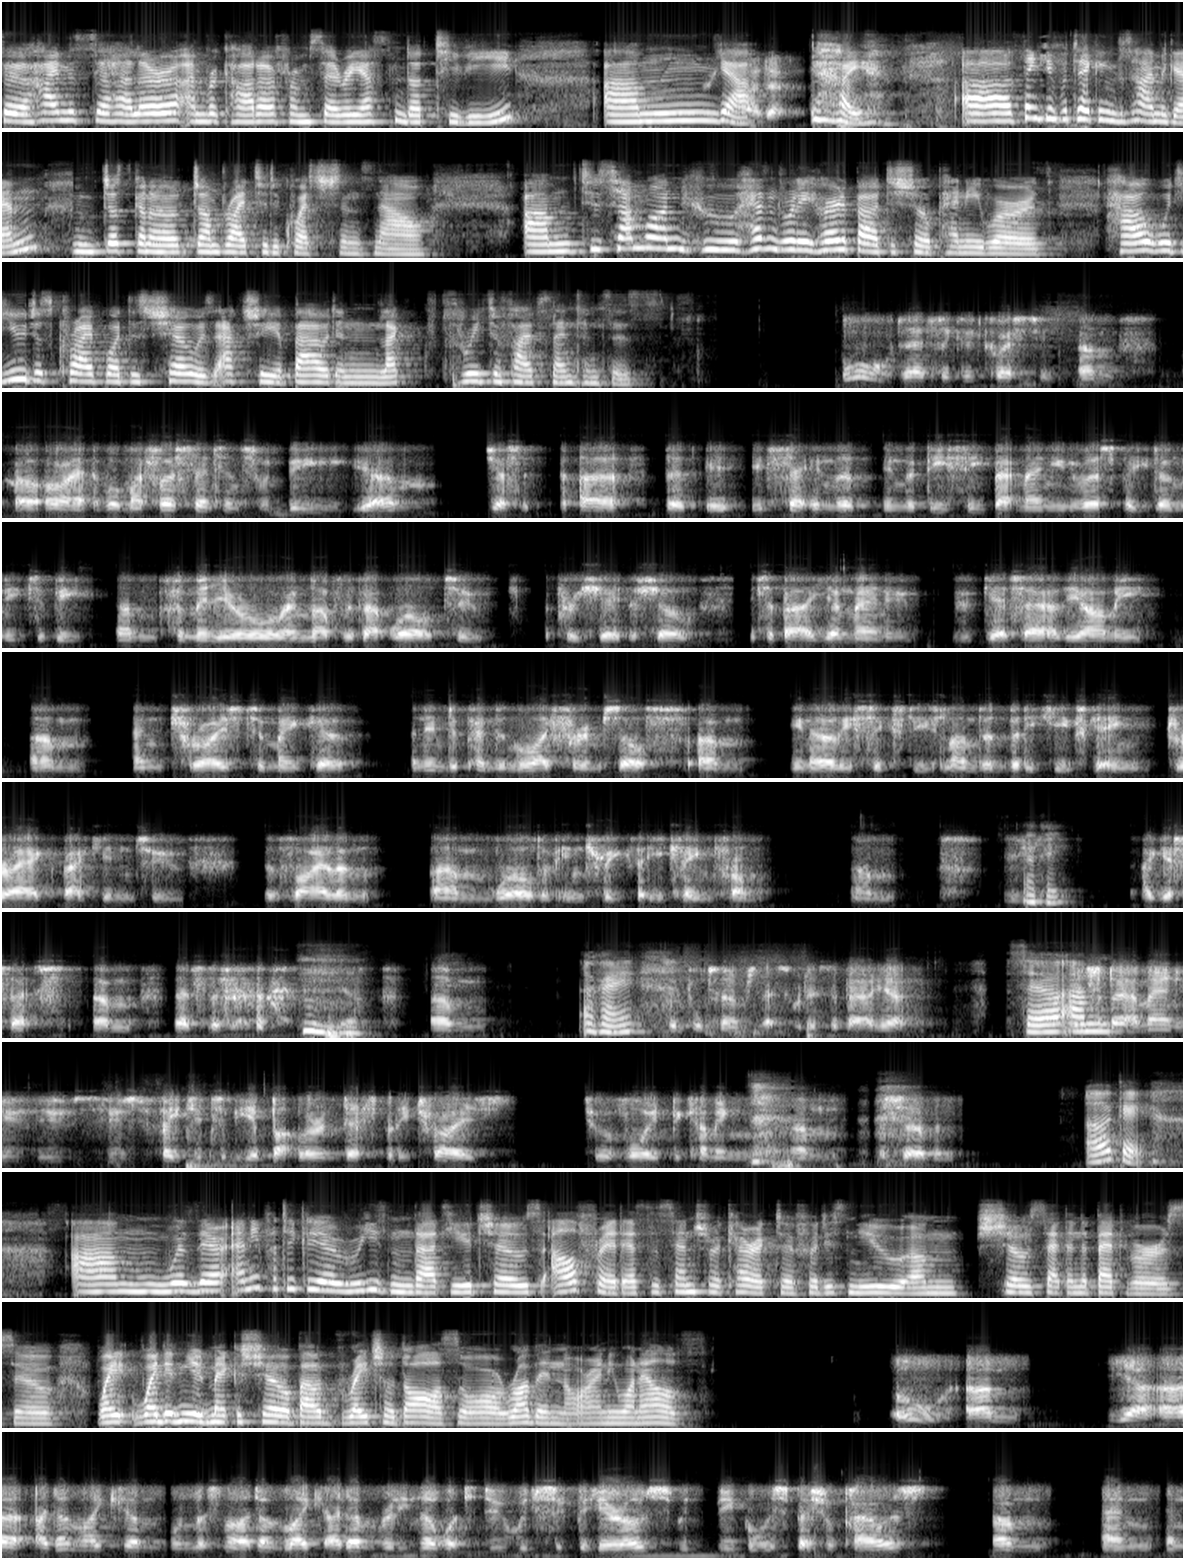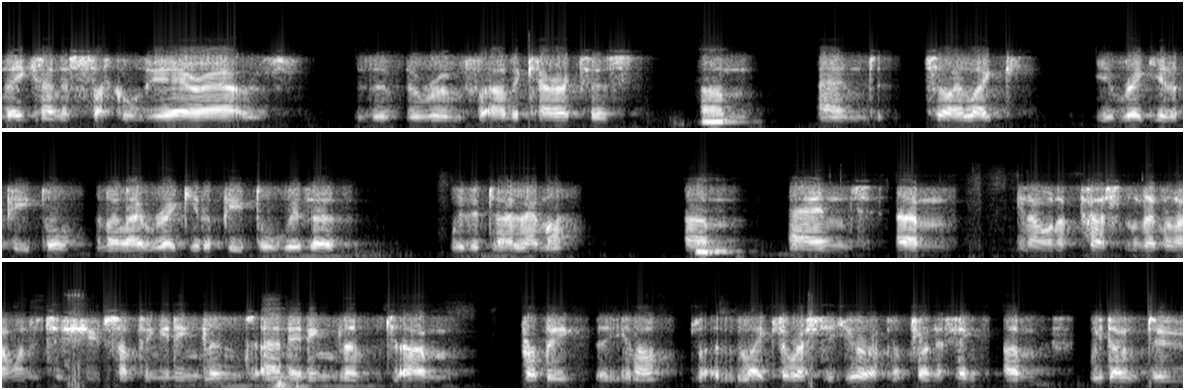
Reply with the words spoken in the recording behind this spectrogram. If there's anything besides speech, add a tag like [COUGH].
So, hi, Mr. Heller. I'm Ricarda from Seriasten.tv. Um, yeah. [LAUGHS] Hi. Uh, thank you for taking the time again. I'm just gonna jump right to the questions now. Um, to someone who hasn't really heard about the show Pennyworth, how would you describe what this show is actually about in like three to five sentences? Oh, that's a good question. Um, uh, all right. Well, my first sentence would be um, just uh, that it, it's set in the in the DC Batman universe, but you don't need to be um, familiar or in love with that world to appreciate the show. It's about a young man who, who gets out of the army um, and tries to make a an independent life for himself um, in early 60s London, but he keeps getting dragged back into the violent um, world of intrigue that he came from. Um, okay. I guess that's um, that's the yeah. [LAUGHS] Um, okay. Simple terms. That's what it's about. Yeah. So um, it's about a man who, who's who's fated to be a butler and desperately tries to avoid becoming um, a servant. Okay. Um, was there any particular reason that you chose Alfred as the central character for this new um, show set in the Batverse? So why why didn't you make a show about Rachel Dawes or Robin or anyone else? Oh, um, yeah, uh, I don't like. Um, well, let's not. I don't like. I don't really know what to do with superheroes, with people with special powers, um, and and they kind of suck all the air out of the, the room for other characters. Mm-hmm. Um, and so I like your regular people, and I like regular people with a with a dilemma. Um, mm-hmm. And um, you know, on a personal level, I wanted to shoot something in England, and in England, um, probably you know, like the rest of Europe, I'm trying to think. Um, we don't do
